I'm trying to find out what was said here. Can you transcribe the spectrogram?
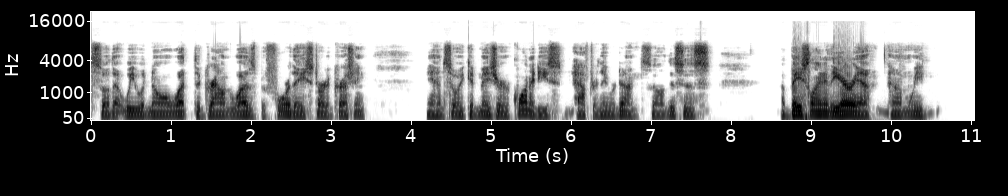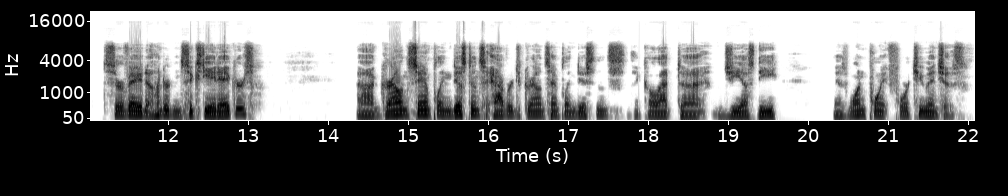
so that we would know what the ground was before they started crushing and so we could measure quantities after they were done. So this is a baseline of the area. Um, we surveyed 168 acres. Uh, ground sampling distance, average ground sampling distance, they call that uh, GSD, is 1.42 inches.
